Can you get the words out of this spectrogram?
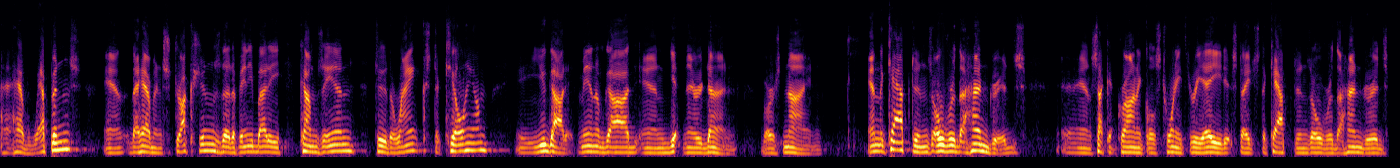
have weapons and they have instructions that if anybody comes in to the ranks to kill him, you got it, men of God, and getting there done. Verse 9. And the captains over the hundreds, uh, in Second Chronicles 23 8, it states the captains over the hundreds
